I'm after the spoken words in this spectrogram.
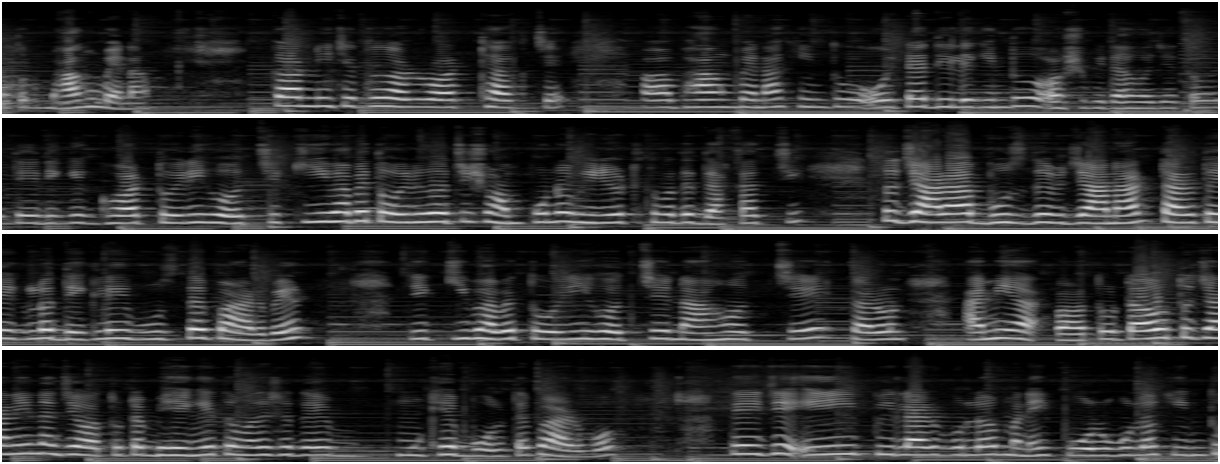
অত ভাঙবে না। কারণ নিচে তো ধরো রড থাকছে ভাঙবে না, কিন্তু ওইটা দিলে কিন্তু অসুবিধা হয়ে যেত। তো এদিকে ঘর তৈরি হচ্ছে, কীভাবে তৈরি হচ্ছে সম্পূর্ণ ভিডিওটা তোমাদের দেখাচ্ছি। তো যারা বুঝতে জানার, তারা তো এগুলো দেখলেই বুঝতে পারবে যে কীভাবে তৈরি হচ্ছে, না হচ্ছে। কারণ আমি অতটাও তো জানি না যে অতটা ভেঙে তোমাদের সাথে মুখে বলতে পারব। তো এই যে এই পিলারগুলো মানে এই পোলগুলো কিন্তু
